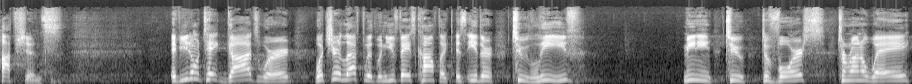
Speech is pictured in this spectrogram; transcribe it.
options. If you don't take God's word, what you're left with when you face conflict is either to leave, meaning to divorce, to run away,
